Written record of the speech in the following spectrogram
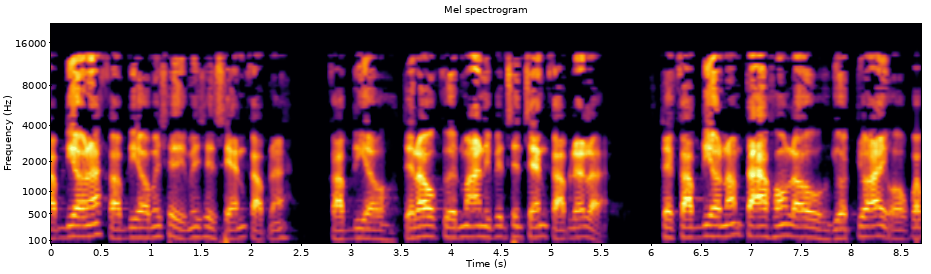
กับเดียวนะกับเดียวไม่ใช่ ไม่ใช่แสนกับนะ กับเดียว แต่เราเกิดมานี่เป็นแสนแสนกับแล้วล่ะ แต่กับเดียวน้ำตาของเราหยดย้อยออกไป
